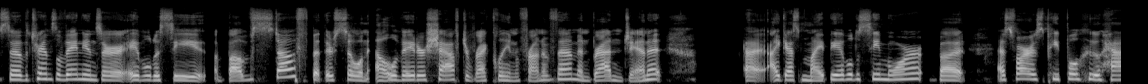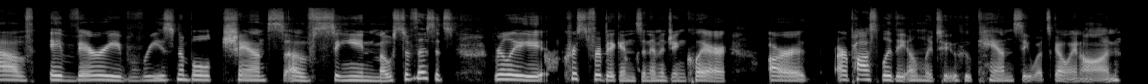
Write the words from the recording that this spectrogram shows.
So the Transylvanians are able to see above stuff, but there's still an elevator shaft directly in front of them. And Brad and Janet, uh, I guess, might be able to see more. But as far as people who have a very reasonable chance of seeing most of this, it's really Christopher Biggins and Imogen Claire are are possibly the only two who can see what's going on.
